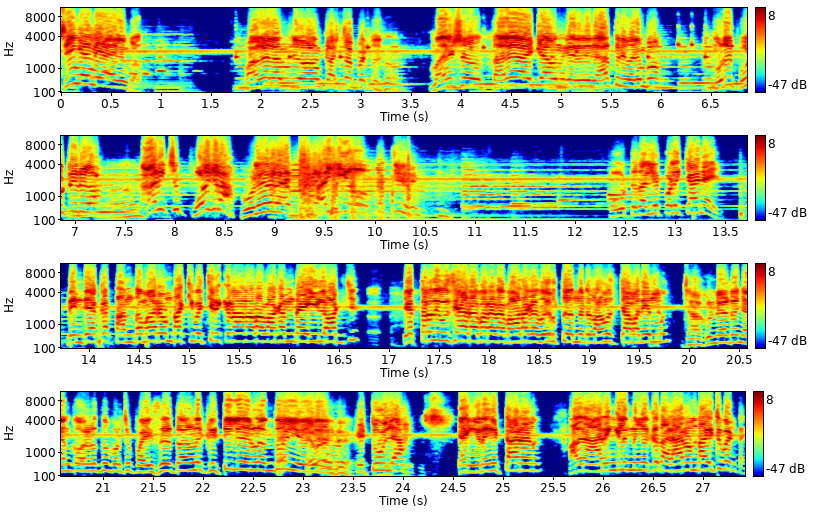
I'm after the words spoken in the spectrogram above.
ചീങ്കണ്ണി ആയാലും കൊള്ളാം. പകലഞ്ചോളം കഷ്ടപ്പെട്ട് മനുഷ്യന് തലയയക്കാമെന്ന് കരുതി രാത്രി വരുമ്പോ മുറി പൂട്ടിയിടുക. അടിച്ചു പൊളിക്കടാ. പൊളിയുടെ. അയ്യോ കൂട്ട് തല്ലിപ്പൊളിക്കാനേ നിന്റെയൊക്കെ തന്തമാരുണ്ടാക്കി വെച്ചിരിക്കണാണോ വകന്ത ഈ ലോഡ്ജ് എത്ര ദിവസമാണ് പറയണ വാടക തീർത്ത് എന്നിട്ട് താമസിച്ചാ മതി എന്ന്? ചാക്കുണ്ണിയേട്ടാ ഞങ്ങൾക്ക് ഓരോരുത്തർ കുറച്ച് പൈസ കിട്ടാനുള്ള കിട്ടിയില്ല? ഞങ്ങൾ എന്തോ കിട്ടൂല. എങ്ങനെ കിട്ടാനാണ്? അതിനാരെങ്കിലും നിങ്ങൾക്ക് തരാനുണ്ടായിട്ട് വേണ്ടേ?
